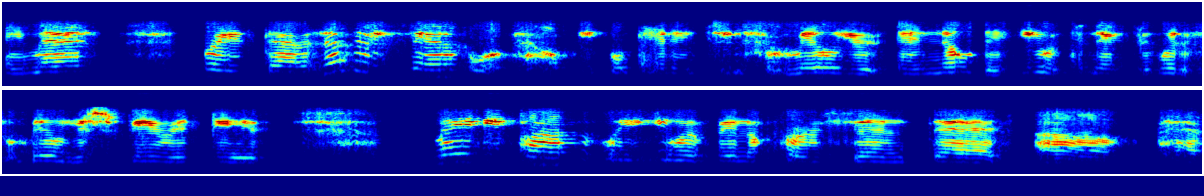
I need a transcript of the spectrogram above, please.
Amen. Praise God. Another example of how people get into familiar and know that you are connected with a familiar spirit is maybe possibly you have been a person that um, has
